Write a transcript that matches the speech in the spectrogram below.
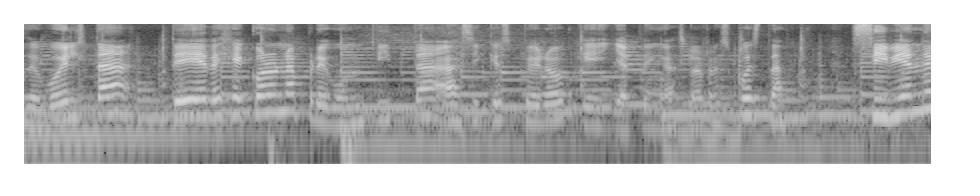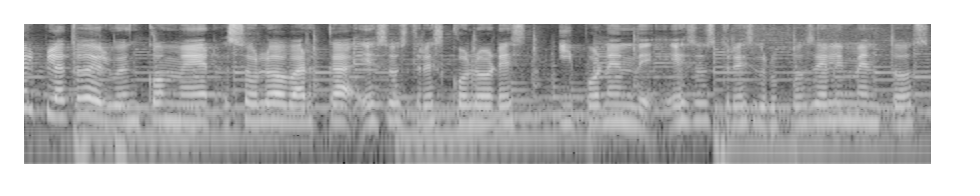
De vuelta. Te dejé con una preguntita, así que espero que ya tengas la respuesta. Si bien el plato del buen comer solo abarca esos tres colores y por ende esos tres grupos de alimentos,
